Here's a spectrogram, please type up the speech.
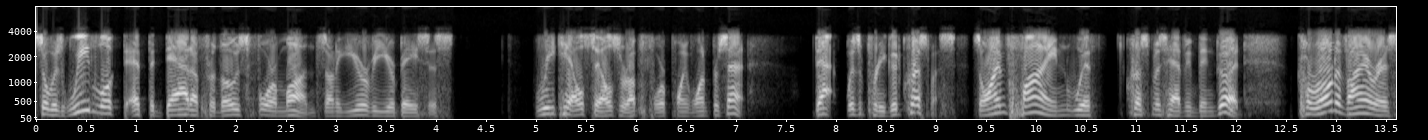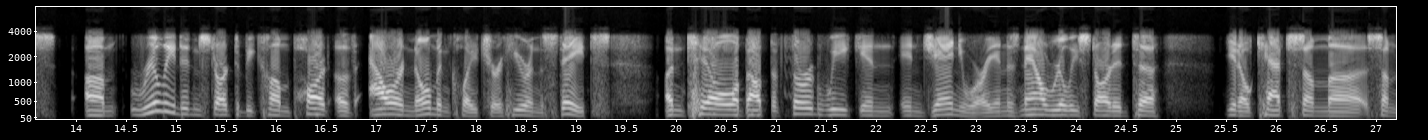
So as we looked at the data for those four months on a year over year basis, retail sales are up 4.1% that was a pretty good Christmas. So I'm fine with Christmas having been good. Coronavirus um, really didn't start to become part of our nomenclature here in the States until about the third week in, in January and has now really started to you know catch some uh, some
